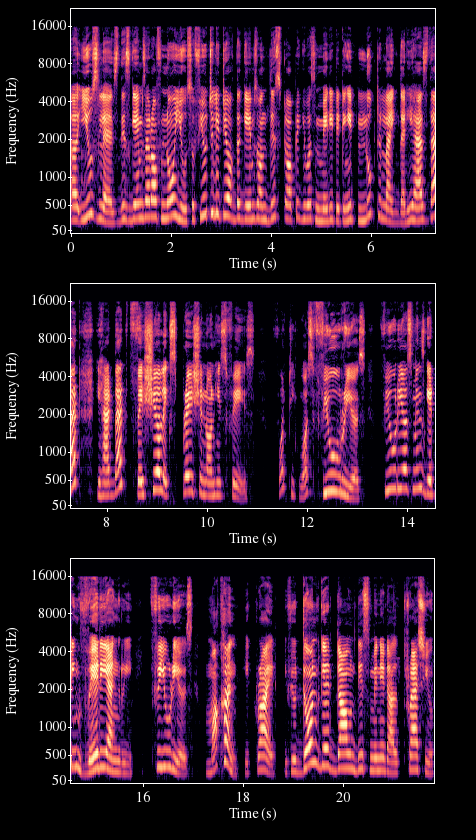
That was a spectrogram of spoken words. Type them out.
uh, useless. These games are of no use. So futility of the games on this topic he was meditating. It looked like that. He has that he had that facial expression on his face. What? He was furious. Furious means getting very angry. Furious Makhan, he cried, if you don't get down this minute, I'll thrash you.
